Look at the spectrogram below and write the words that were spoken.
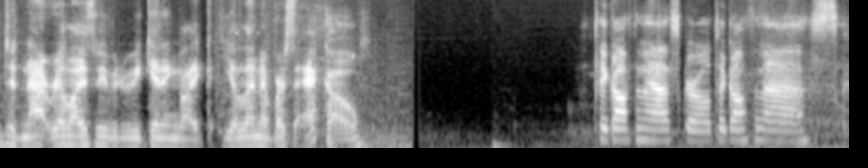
Did not realize we would be getting like Yelena versus Echo. Take off the mask, girl. Take off the mask.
